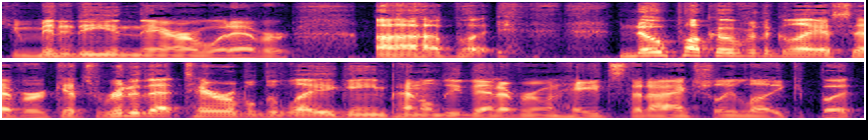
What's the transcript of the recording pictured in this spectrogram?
humidity in there or whatever. Uh, but no puck over the glass ever gets rid of that terrible delay game penalty that everyone hates that I actually like, but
